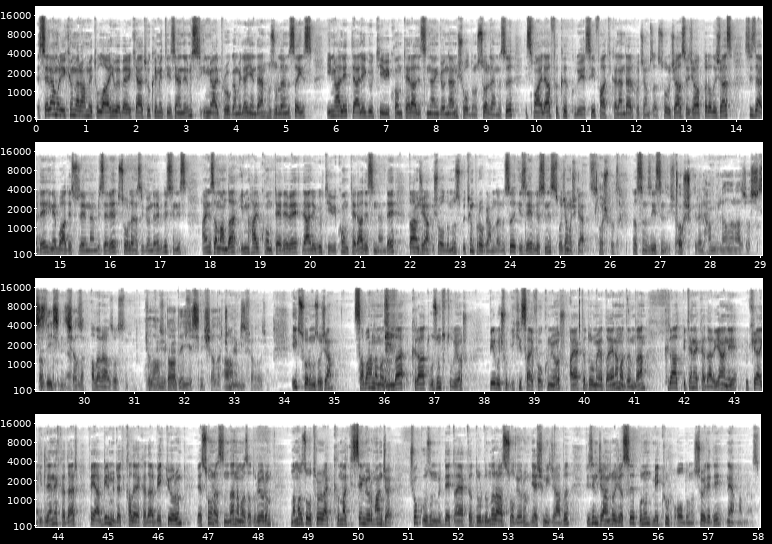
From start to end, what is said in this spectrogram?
Esselamu Aleyküm ve Rahmetullahi ve Berekatuhu. Kıymetli izleyenlerimiz İlmihal programıyla yeniden huzurlarınızdayız. İlmihaletlalegültv.com.tr adresinden göndermiş olduğunuz sorularınızı İsmaila Fıkıh Kulu üyesi Fatih Kalender hocamıza soracağız ve cevaplar alacağız. Sizler de yine bu adres üzerinden bizlere sorularınızı gönderebilirsiniz. Aynı zamanda ilmihal.com.tr ve lalegültv.com.tr adresinden de daha önce yapmış olduğumuz bütün programlarımızı izleyebilirsiniz. Hocam hoş geldiniz. Hoş bulduk. Nasılsınız? İyisiniz inşallah. Çok şükür elhamdülillah Allah razı olsun. Siz de iyisiniz inşallah. Allah razı olsun. Çok Allah'ım daha da ediyoruz. iyi etsin inşallah Amin cümlemizi. inşallah hocam. İlk sorumuz hocam. Sabah namazında kıraat uzun tutuluyor. Bir buçuk iki sayfa okunuyor. Ayakta durmaya dayanamadığımdan kıraat bitene kadar yani rükûya gidilene kadar veya bir müddet kalaya kadar bekliyorum ve sonrasında namaza duruyorum. Namazı oturarak kılmak istemiyorum ancak çok uzun müddet ayakta durduğumda rahatsız oluyorum yaşım icabı. Bizim caminin hocası bunun mekruh olduğunu söyledi. Ne yapmam lazım?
